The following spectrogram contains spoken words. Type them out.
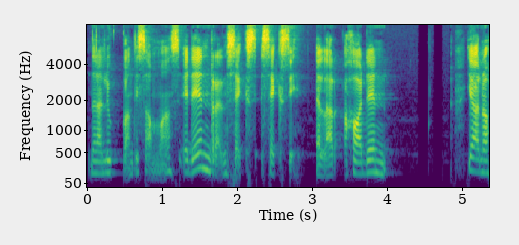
den här luckan tillsammans? Är den redan sex, sexy eller har den... Ja, no,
